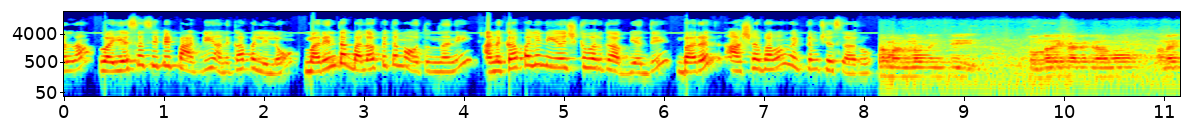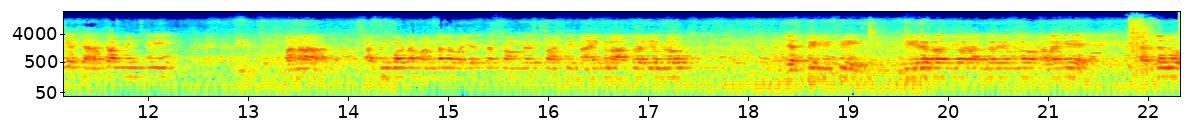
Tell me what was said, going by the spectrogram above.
వల్ల వైఎస్ఆర్సీపీ పార్టీ అనకాపల్లిలో మరింత బలోపేతం అవుతుందని అనకాపల్లి నియోజకవర్గ అభ్యర్థి భరత్ ఆశాభావం వ్యక్తం చేశారు. మండలం నుంచి సుందరిపేట గ్రామం అలాగే చరకాల నుంచి మన కసంకోట మండల వైఎస్ఆర్ కాంగ్రెస్ పార్టీ నాయకుల ఆధ్వర్యంలో జడ్పీటీసీ శ్రీధర్రాజు గారి ఆధ్వర్యంలో అలాగే పెద్దలు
